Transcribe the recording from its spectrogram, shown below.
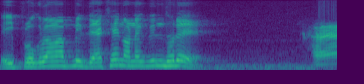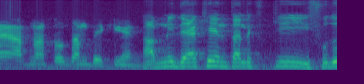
এই প্রোগ্রাম আপনি দেখেন অনেক দিন ধরে? হ্যাঁ আপনার প্রোগ্রাম দেখি আপনি দেখেন তাহলে কি শুধু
